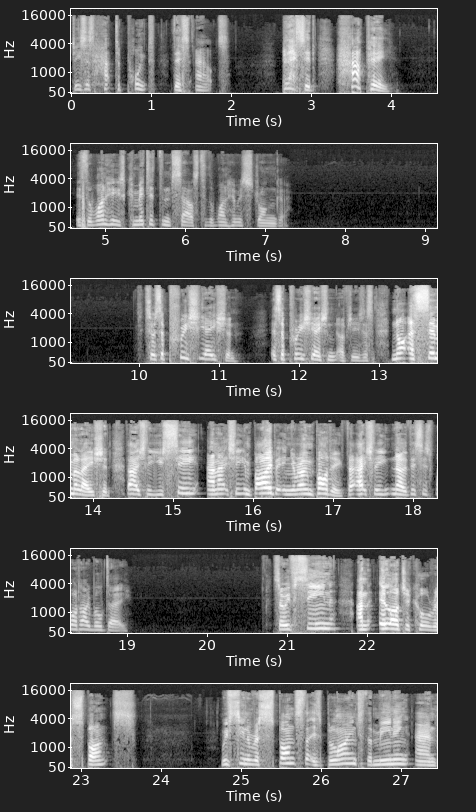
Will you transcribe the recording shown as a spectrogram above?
Jesus had to point this out. Blessed, happy is the one who's committed themselves to the one who is stronger. So it's appreciation. It's appreciation of Jesus, not assimilation. That actually you see and actually imbibe it in your own body. That actually, no, this is what I will do. So we've seen an illogical response. We've seen a response that is blind to the meaning and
